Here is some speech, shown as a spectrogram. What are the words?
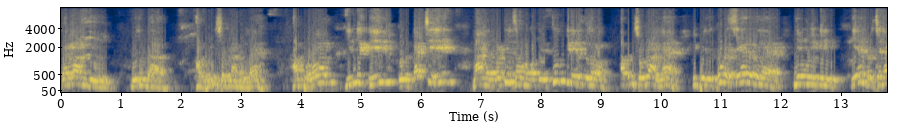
கருணாநிதி இருந்தார் அப்படின்னு சொல்றாங்கல்ல. அப்போ இன்னைக்கு ஒரு கட்சி நாங்கள் பட்டியல் சமூக மக்களை தூக்கி நிறுத்துகிறோம் அப்படின்னு சொல்றாங்கல்ல. இப்ப இது கூட சேர்றதுல இவங்களுக்கு ஏன் பிரச்சனை?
